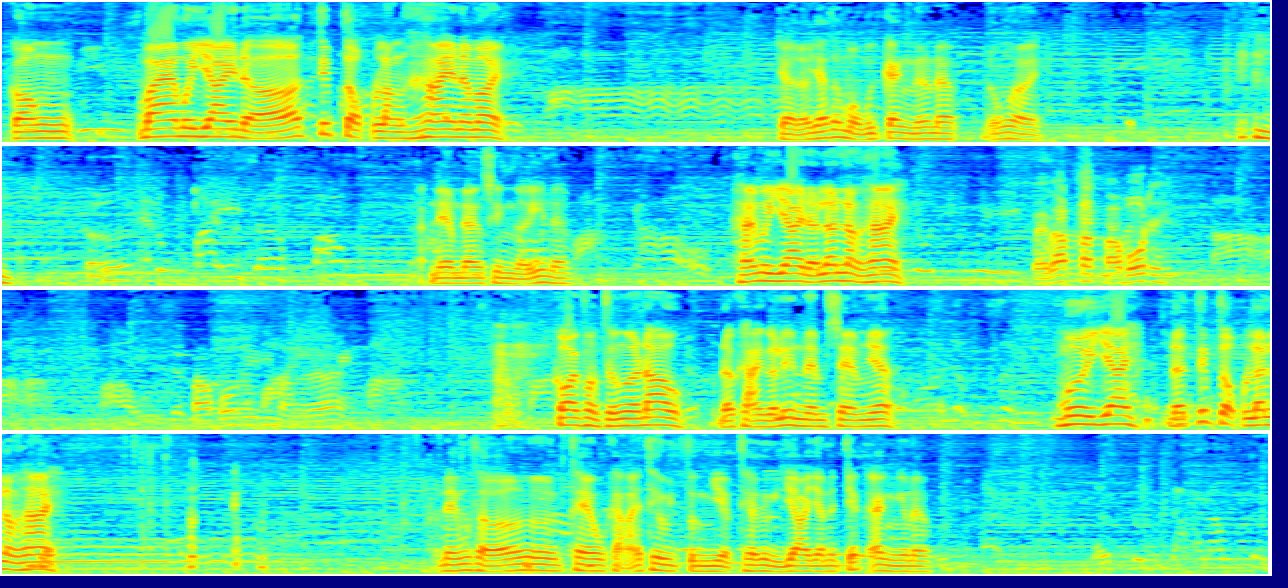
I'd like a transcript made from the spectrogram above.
Còn 30 giây đỡ tiếp tục lần 2 anh em ơi Chờ đợi giá tới một cái canh nữa nè. Đúng rồi. Anh em đang suy nghĩ nè. 20 giây đỡ lên lần 2 Mày bắt tắt bảo bốt đi. Bảo bố đi mọi người ơi. Coi phần thưởng ở đâu. Đỡ Khải gửi lên anh em xem nha 10 giây để tiếp tục lên lần 2 Anh em có thể theo Khải theo từng nhịp theo từng giây cho nó chắc ăn như nào.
